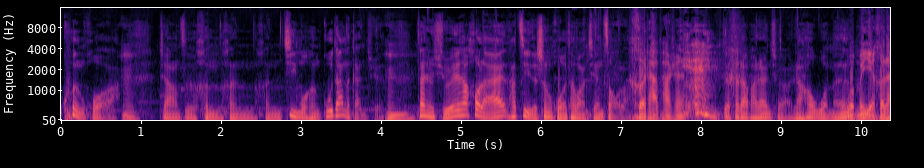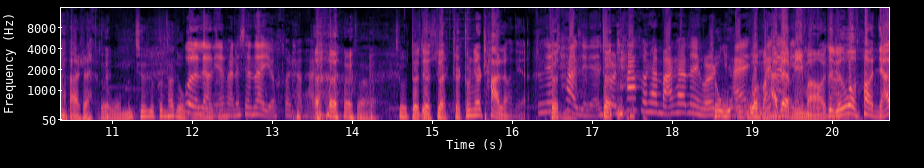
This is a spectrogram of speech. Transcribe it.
困惑啊，嗯这样子很很很寂寞、很孤单的感觉。嗯，但是许巍他后来他自己的生活他往前走了，喝茶爬山，对，喝茶爬山去了。然后我们，我们也喝茶爬山。对我们其实就跟他就过了两年，反正现在也喝茶爬山，对，就对对对，这中间差两年，中间差几年，就是他喝茶爬山那会儿，我你还我们还在迷茫，就觉得我操，你丫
